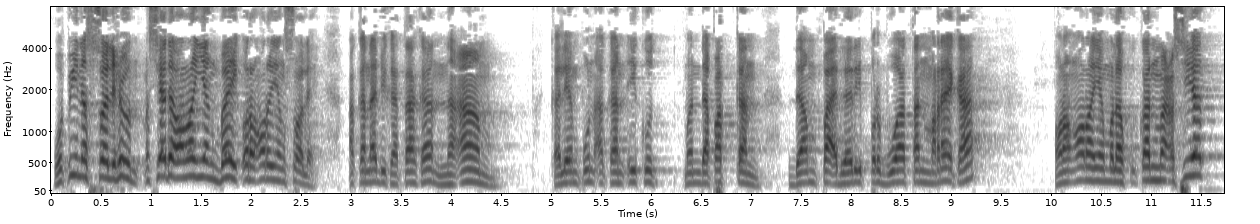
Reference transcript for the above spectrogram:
Wapinas salihun. Masih ada orang yang baik, orang-orang yang soleh. Maka Nabi katakan, naam. Kalian pun akan ikut mendapatkan dampak dari perbuatan mereka. Orang-orang yang melakukan maksiat.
